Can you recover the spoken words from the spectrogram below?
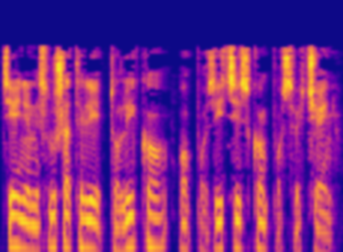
Cijenjeni slušatelji, toliko o pozicijskom posvećenju.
